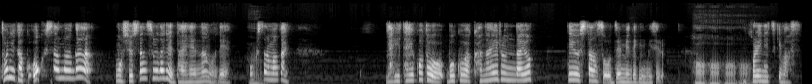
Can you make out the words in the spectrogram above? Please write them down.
とにかく奥様がもう出産するだけで大変なので、奥様がやりたいことを僕は叶えるんだよっていうスタンスを全面的に見せる。はあはあはあ、これにつきます。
